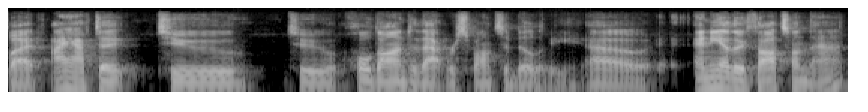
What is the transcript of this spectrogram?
but i have to to to hold on to that responsibility. Uh, any other thoughts on that?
